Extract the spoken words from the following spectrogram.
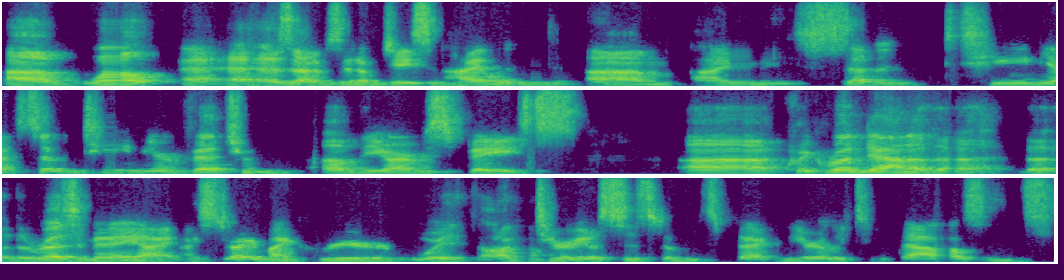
Um, well, as Adam said, I'm Jason Hiland. Um, I'm a 17, yeah, 17 year veteran of the ARM space. Uh, quick rundown of the, the, the resume. I, I, started my career with Ontario Systems back in the early 2000s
